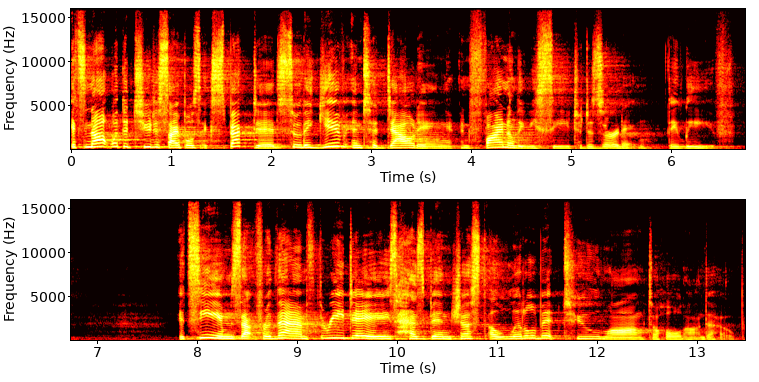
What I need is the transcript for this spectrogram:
it's not what the two disciples expected, so they give into doubting, and finally we see to deserting. They leave. It seems that for them, three days has been just a little bit too long to hold on to hope.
